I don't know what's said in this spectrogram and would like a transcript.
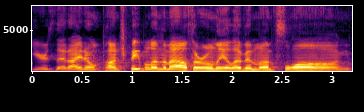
Years that I don't punch people in the mouth are only 11 months long.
